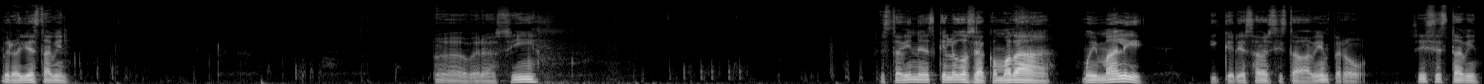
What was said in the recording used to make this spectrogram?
Pero ya está bien. A ver, así. Está bien, es que luego se acomoda muy mal y, y quería saber si estaba bien, pero sí, sí está bien.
